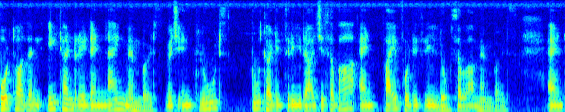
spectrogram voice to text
4,809 members, which includes 233 Rajya Sabha and 543 Lok Sabha members, and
